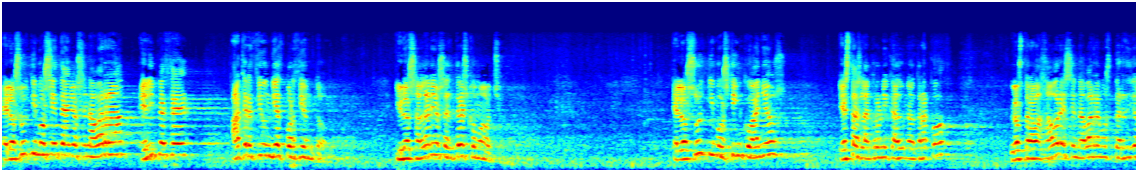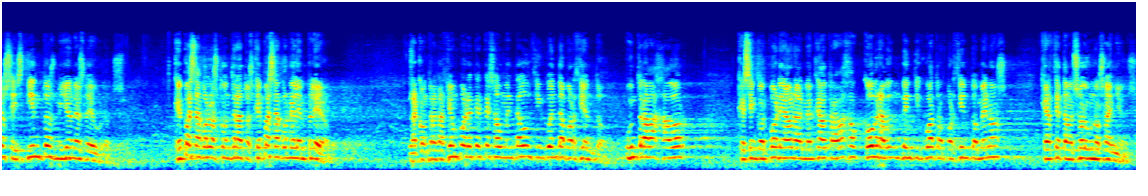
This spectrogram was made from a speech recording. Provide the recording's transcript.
En los últimos siete años en Navarra, el IPC ha crecido un 10% y los salarios el 3,8%. En los últimos cinco años, y esta es la crónica de un atraco, los trabajadores en Navarra hemos perdido 600 millones de euros. ¿Qué pasa con los contratos? ¿Qué pasa con el empleo? La contratación por ETT ha aumentado un 50%. Un trabajador que se incorpore ahora al mercado de trabajo cobra un 24% menos que hace tan solo unos años.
